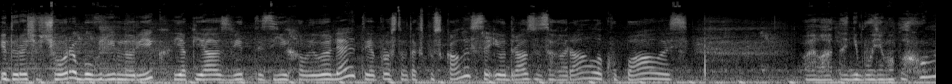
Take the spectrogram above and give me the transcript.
І, до речі, вчора був рівно рік, як я звідти з'їхала. І уявляєте, я просто так спускалася і одразу загорала, купалась. Ой, ладно, не будемо плохому.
